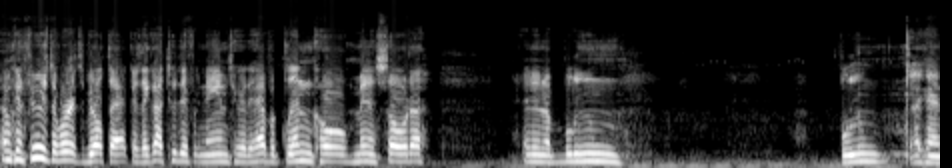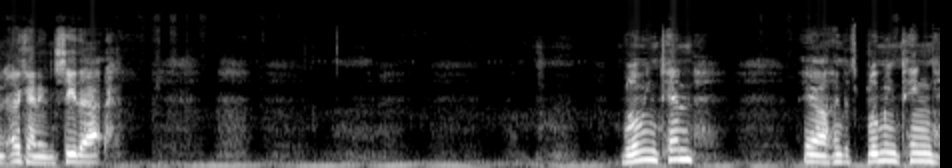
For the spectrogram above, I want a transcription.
I'm confused of where it's built at because they got two different names here. They have a Glencoe, Minnesota, and then a Bloom. Bloom. I can't. I can't even see that. Bloomington. Yeah, I think that's Bloomington,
